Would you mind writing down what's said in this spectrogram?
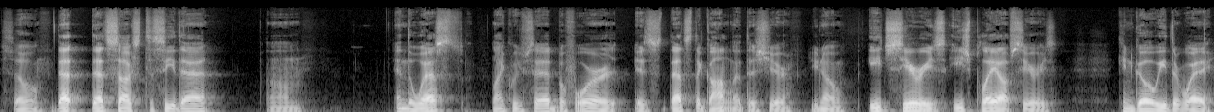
So that that sucks to see that. Um, and the West, like we've said before, is that's the gauntlet this year. You know, each series, each playoff series, can go either way.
